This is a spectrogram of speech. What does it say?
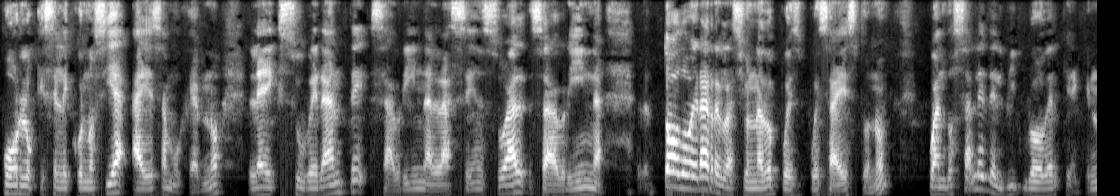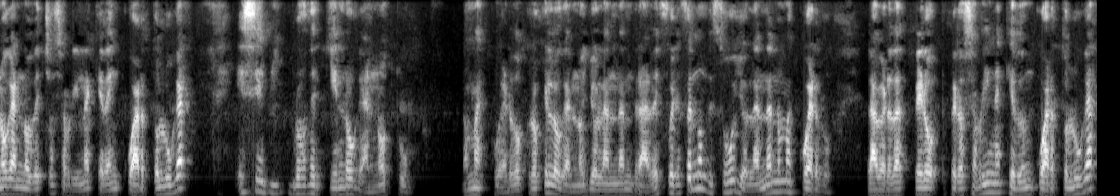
por lo que se le conocía a esa mujer, ¿no? La exuberante Sabrina, la sensual Sabrina, todo era relacionado pues, pues a esto, ¿no? Cuando sale del Big Brother, que, que no ganó, de hecho Sabrina queda en cuarto lugar. ese Big Brother, ¿quién lo ganó tú? No me acuerdo, creo que lo ganó Yolanda Andrade. Fue, fue donde estuvo Yolanda, no me acuerdo, la verdad, pero, pero Sabrina quedó en cuarto lugar.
